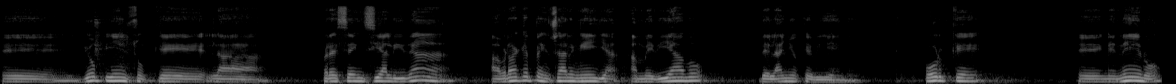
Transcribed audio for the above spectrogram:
eh, yo pienso que la presencialidad habrá que pensar en ella a mediados del año que viene porque en enero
